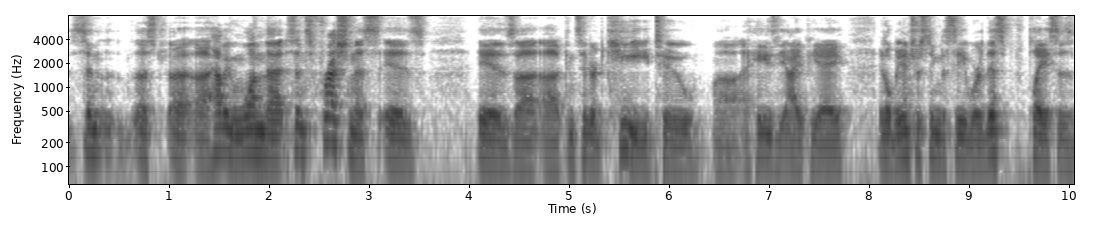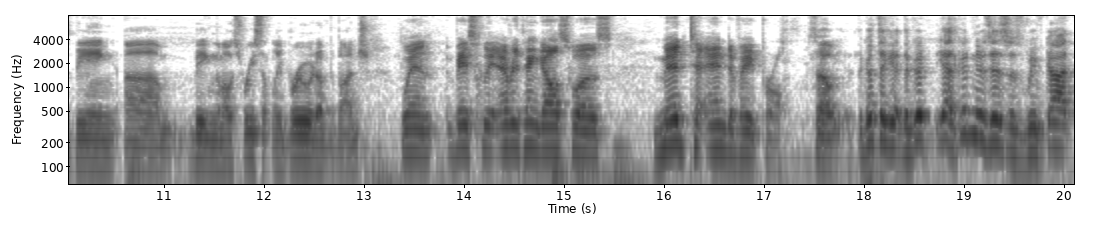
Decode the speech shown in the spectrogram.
sin- uh, uh, having one that since freshness is is uh, uh, considered key to uh, a hazy IPA. It'll be interesting to see where this place is being um, being the most recently brewed of the bunch. when basically everything else was mid to end of April. So the good thing, the good, yeah, the good news is, is we've got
